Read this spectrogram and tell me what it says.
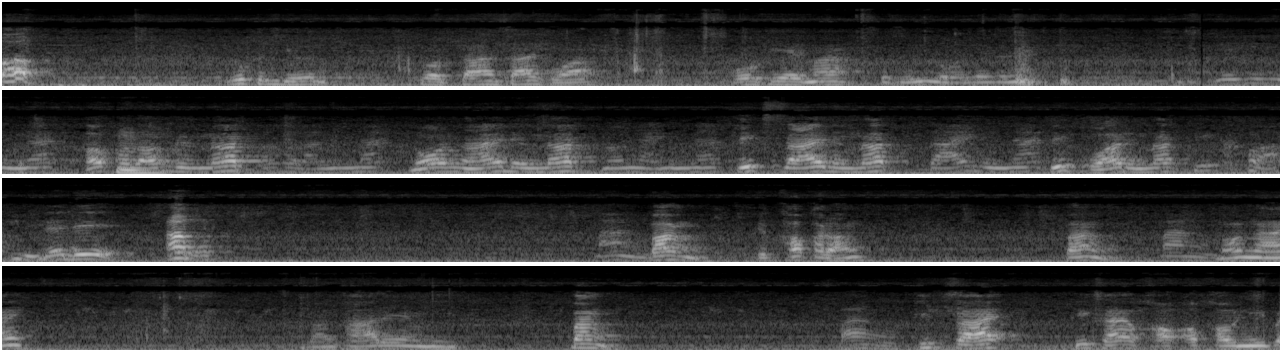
ปั๊บลุกขึ้นยืนโหลดการซ้ายขวา โอเค มากระสุนโหลดเลยตอนนี้ เลดี้หนึ่งนัดเอาพลังหนึ่งนัดเอาข้างหลังหนึ่งนัด นอนหงายหนึ่งนัด นอนหงายหนึ่งนัดพลิกซ้ายหนึ่งนัด ซ้ายหนึ่งนัดพลิกขวาหนึ่งนัดพลิกขวาหนึ่งเรนัดดี้อัพปังปังพลิกเข้าข้างหลังปังปังนอนหงายหลังขาได้ยังมีปังปังพลิกซ้ายพลิกซ้ายเอาเขาเอาเขาหนีไป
